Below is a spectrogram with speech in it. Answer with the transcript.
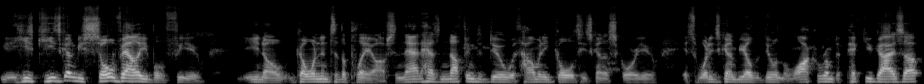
He's he's going to be so valuable for you. You know, going into the playoffs, and that has nothing to do with how many goals he's going to score you. It's what he's going to be able to do in the locker room to pick you guys up.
